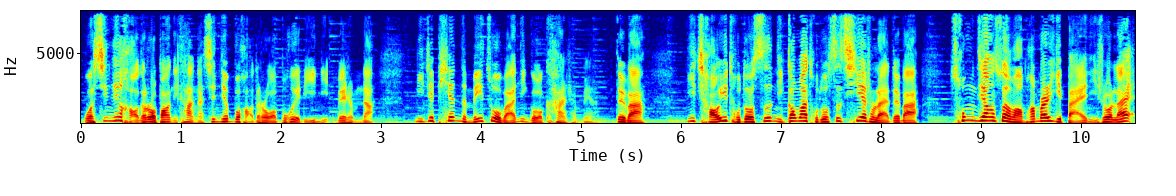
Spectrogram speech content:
我心情好的时候我帮你看看，心情不好的时候我不会理你，为什么呢？你这片子没做完，你给我看什么呀？对吧？你炒一土豆丝，你刚把土豆丝切出来，对吧？葱姜蒜往旁边一摆，你说来，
